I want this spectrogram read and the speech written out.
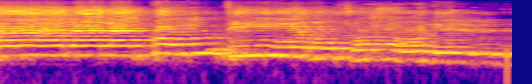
কানা লাকুম ফি রাসূলিল্লাহি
